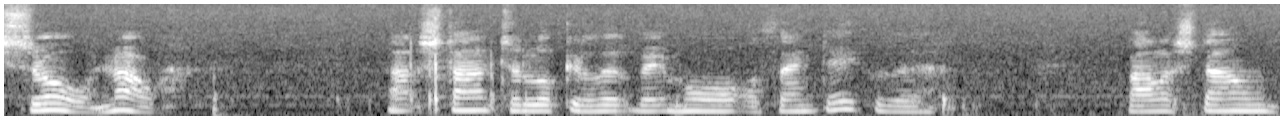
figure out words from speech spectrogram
so now that's starting to look a little bit more authentic with the ballast down.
